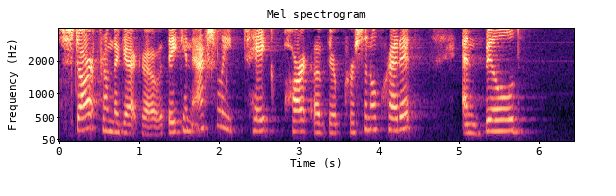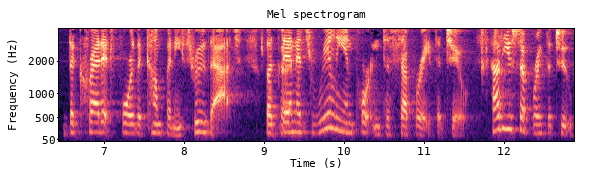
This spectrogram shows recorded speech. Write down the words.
start from the get go, they can actually take part of their personal credit and build the credit for the company through that. But okay. then it's really important to separate the two. How do you separate the two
